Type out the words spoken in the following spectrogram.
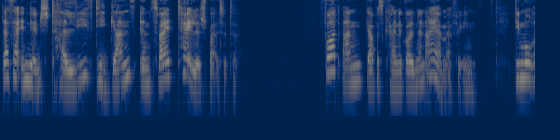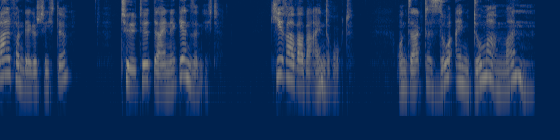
dass er in den Stall lief, die Gans in zwei Teile spaltete. Fortan gab es keine goldenen Eier mehr für ihn. Die Moral von der Geschichte? Töte deine Gänse nicht. Kira war beeindruckt und sagte, so ein dummer Mann.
